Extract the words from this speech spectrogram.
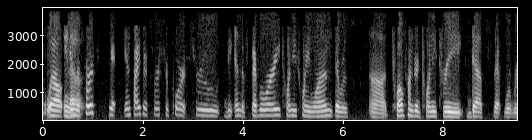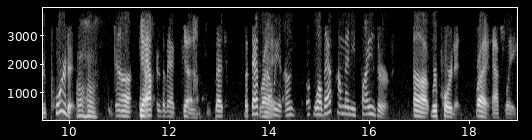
Well, you know, in the first in Pfizer's first report through the end of February 2021, there was uh, 1,223 deaths that were reported Mhm. uh, Yeah. after the vaccine. Yeah. But but that's Right. probably an un- well, that's how many Pfizer uh, reported Right. actually.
